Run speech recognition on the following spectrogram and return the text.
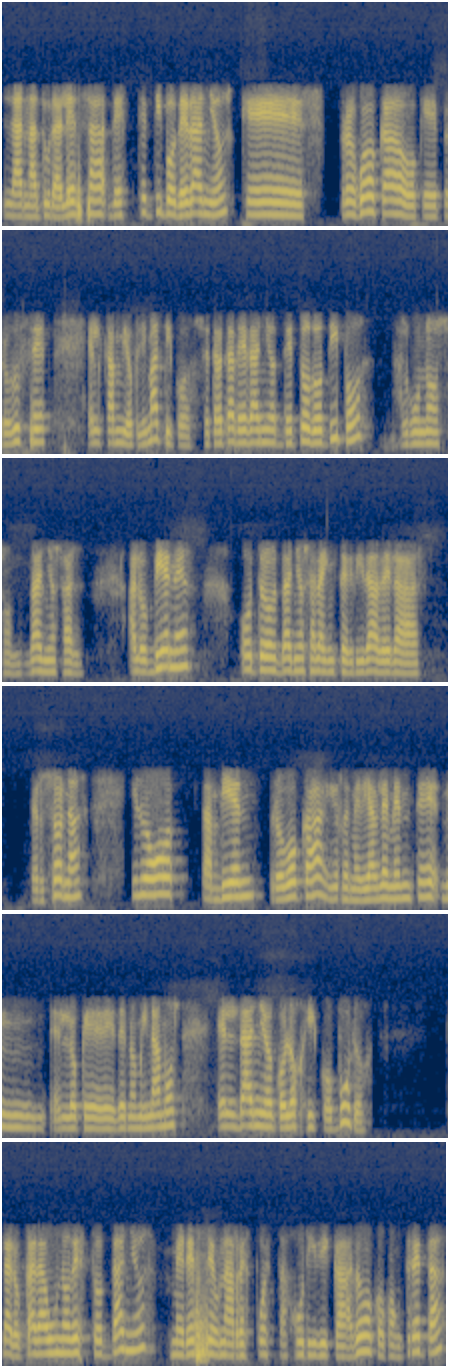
la naturaleza de este tipo de daños que provoca o que produce el cambio climático. Se trata de daños de todo tipo, algunos son daños a los bienes, otros daños a la integridad de las personas y luego también provoca irremediablemente mm, lo que denominamos el daño ecológico puro. Claro, cada uno de estos daños merece una respuesta jurídica ad hoc o concreta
